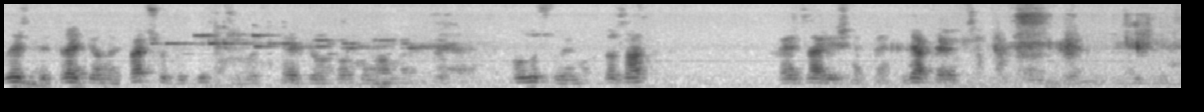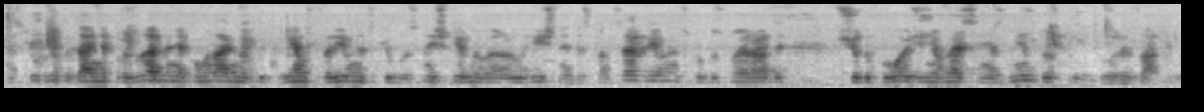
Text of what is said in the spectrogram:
Лист від 3.01.2023 року номер 3. Голосуємо. Хто за? П'ять за рішення прийнято. Дякую. Наступне питання про звернення комунального підприємства Рівненський обласний шкірно-венерологічний диспансер Рівненської обласної ради щодо погодження внесення змін до структури закладу.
